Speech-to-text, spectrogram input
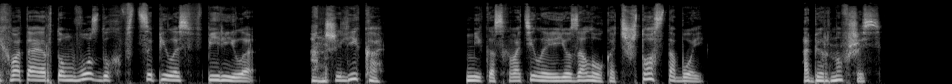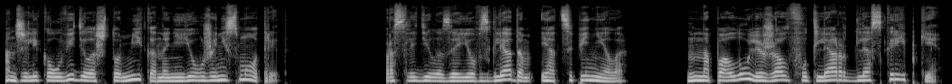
хватая ртом воздух, вцепилась в перила. «Анжелика?» Мика схватила ее за локоть. «Что с тобой?» Обернувшись, Анжелика увидела, что Мика на нее уже не смотрит. Проследила за ее взглядом и оцепенела. На полу лежал футляр для скрипки.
